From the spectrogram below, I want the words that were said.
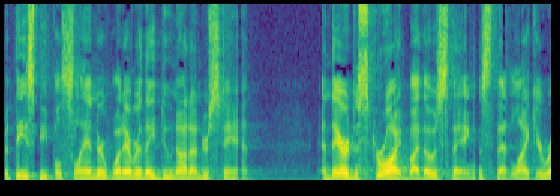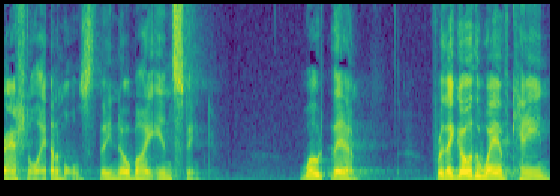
But these people slander whatever they do not understand, and they are destroyed by those things that, like irrational animals, they know by instinct. Woe to them, for they go the way of Cain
